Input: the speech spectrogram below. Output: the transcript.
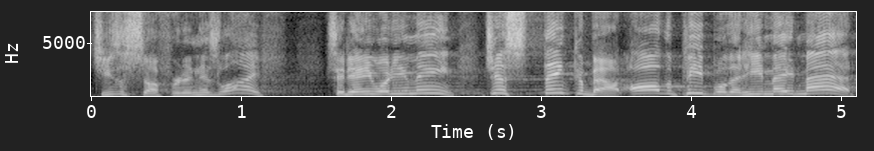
Jesus suffered in his life. Say, Danny, what do you mean? Just think about all the people that he made mad.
